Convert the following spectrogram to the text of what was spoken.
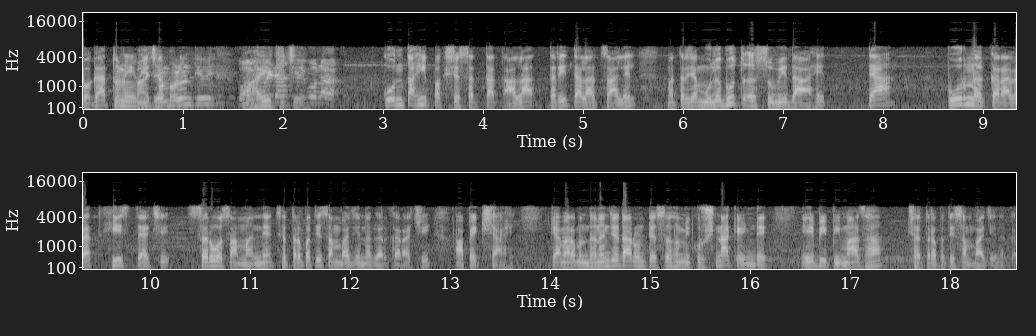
बघा तुम्ही सांभाळून ठेवे महायुतीची. कोणताही पक्ष सत्तात आला तरी त्याला चालेल मात्र ज्या मूलभूत सुविधा आहेत त्या पूर्ण कराव्यात हीच त्याची सर्वसामान्य छत्रपती संभाजीनगरकराची अपेक्षा आहे. कॅमेरामन धनंजय दारुंटेसह मी कृष्णा केंडे एबीपी माझा छत्रपती संभाजीनगर.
